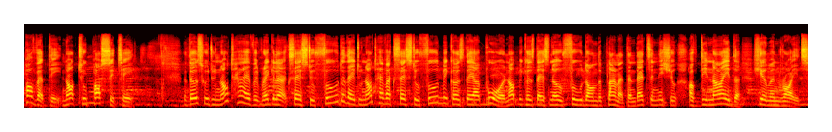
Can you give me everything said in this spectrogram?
poverty, not to paucity those who do not have regular access to food, they do not have access to food because they are poor, not because there's no food on the planet. And that's an issue of denied human rights.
